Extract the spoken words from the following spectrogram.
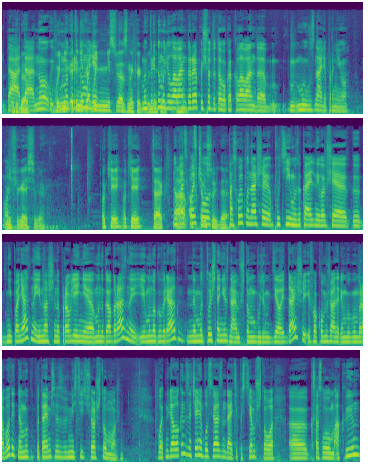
Да, Ребят, да, но вы мы не, придумали... вы не связаны как Мы бы придумали никак. лаванда рэп еще до того, как лаванда, мы узнали про нее. Вот. Нифига себе. Окей, окей, так. Но а, а поскольку, в чем суть, да? поскольку наши пути музыкальные вообще э, непонятны, и наши направления многообразны и многовариантны, мы точно не знаем, что мы будем делать дальше и в каком жанре мы будем работать, но мы попытаемся совместить все, что можем. Вот, но для Акын изначально был связан, да, типа с тем, что э, со словом Акын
